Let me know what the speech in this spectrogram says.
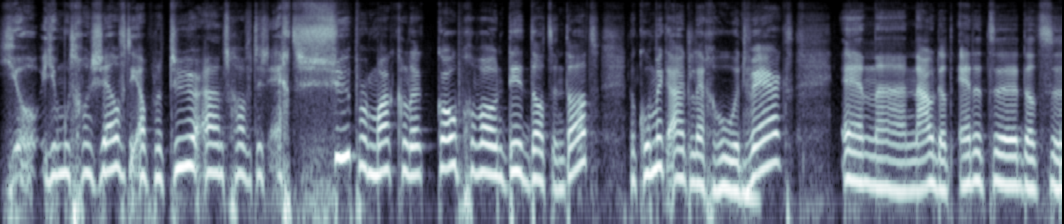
Joh, je moet gewoon zelf die apparatuur aanschaffen. Het is echt super makkelijk. Koop gewoon dit, dat en dat. Dan kom ik uitleggen hoe het werkt. En eh, nou, dat editen, dat, eh,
